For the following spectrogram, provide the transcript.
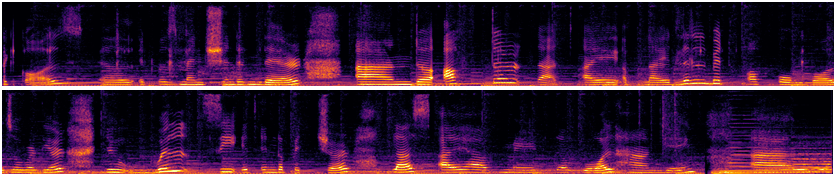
because uh, it was mentioned in there and uh, after that i applied little bit of foam balls over there. You will see it in the picture. Plus i have made the wall hanging and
